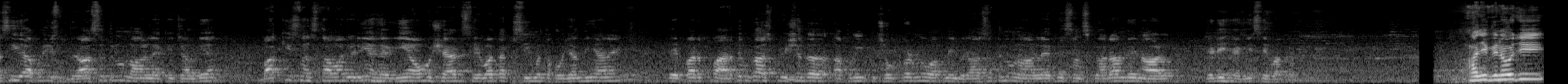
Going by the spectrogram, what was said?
ਅਸੀਂ ਆਪਣੀ ਵਿਰਾਸਤ ਨੂੰ ਨਾਲ ਲੈ ਕੇ ਚੱਲਦੇ ਹਾਂ। ਬਾਕੀ ਸੰਸਥਾਵਾਂ ਜਿਹੜੀਆਂ ਹੈਗੀਆਂ ਉਹ ਸ਼ਾਇਦ ਸੇਵਾ ਤੱਕ ਸੀਮਤ ਹੋ ਜਾਂਦੀਆਂ ਨੇ ਤੇ ਪਰ ਭਾਰਤ ਵਿਕਾਸ ਪ੍ਰੀਸ਼ਦ ਆਪਣੀ ਪਿਛੋਕੜ ਨੂੰ ਆਪਣੀ ਵਿਰਾਸਤ ਨੂੰ ਨਾਲ ਲੈ ਕੇ ਸੰਸਕਾਰਾਂ ਦੇ ਨਾਲ ਜਿਹੜੀ ਹੈਗੀ ਸੇਵਾ ਕਰਦੀ ਹੈ। ਹਾਂਜੀ ਵਿਨੋਦ ਜੀ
